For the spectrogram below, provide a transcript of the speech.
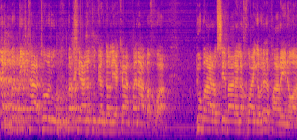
نەک بە دیکتاتۆر و بە خیانەت و گەندەڵییەکان پەنا بە خوا دوو بارە و سێ بارە لە خوای گەورە دەپاڕێینەوە.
